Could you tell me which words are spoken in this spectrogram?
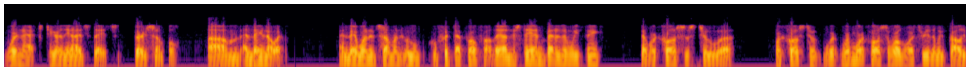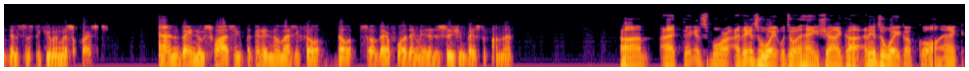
we're next here in the United States. Very simple, um, and they know it. And they wanted someone who who fit that profile. They understand better than we think that we're closest to uh, we're close to we're, we're more close to World War III than we've probably been since the Cuban Missile Crisis. And they knew Suozzi, but they didn't know Mazi Phillip, Phillip. So therefore, they made a decision based upon that. Um, I think it's more. I think it's a wake. We're talking Hank Scheinkopf. I think it's a wake up call, Hank,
